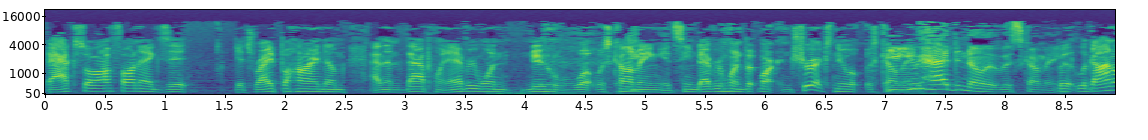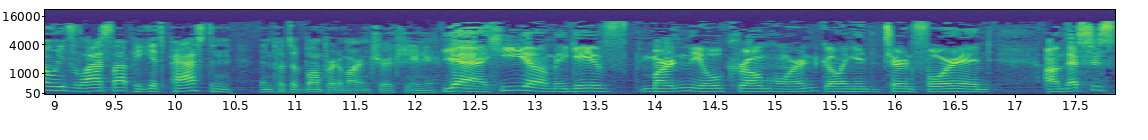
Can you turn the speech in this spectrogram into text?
backs off on exit, gets right behind him, and then at that point, everyone knew what was coming. It seemed everyone but Martin Truex knew what was coming. you had to know it was coming. But Logano leads the last lap. He gets past and then puts a bumper to Martin Truex Jr. Yeah, he um he gave Martin the old chrome horn going into turn four, and um that's just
